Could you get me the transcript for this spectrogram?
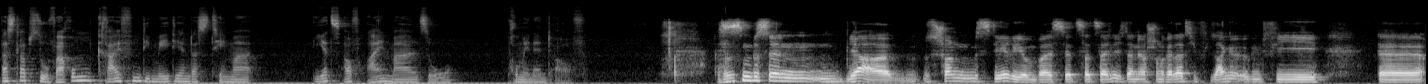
was glaubst du, warum greifen die Medien das Thema jetzt auf einmal so prominent auf? Es ist ein bisschen, ja, ist schon ein Mysterium, weil es jetzt tatsächlich dann ja schon relativ lange irgendwie äh,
